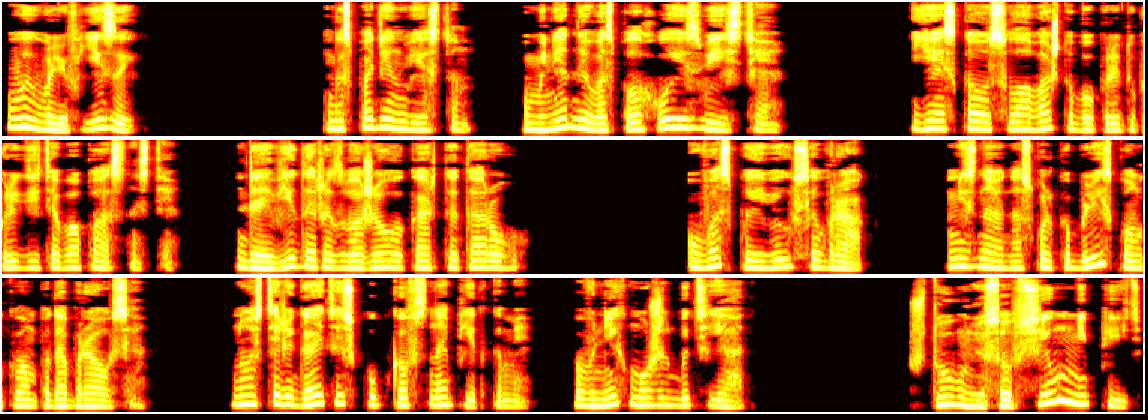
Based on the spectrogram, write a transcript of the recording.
вывалив язык. «Господин Вестон, у меня для вас плохое известие». Я искала слова, чтобы предупредить об опасности. Для вида разложила карты Таро. У вас появился враг. Не знаю, насколько близко он к вам подобрался, но остерегайтесь кубков с напитками. В них может быть яд. Что мне совсем не пить?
